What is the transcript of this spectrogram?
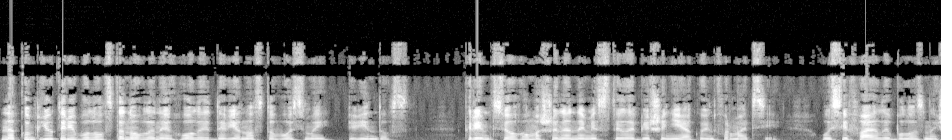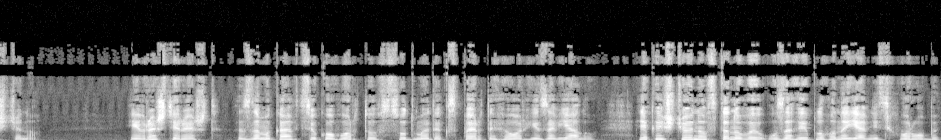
На комп'ютері було встановлений голий 98-й Windows. Крім цього, машина не містила більше ніякої інформації. Усі файли було знищено. І, врешті-решт, замикав цю когорту судмедексперт Георгій Зав'ялов, який щойно встановив у загиблого наявність хвороби,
